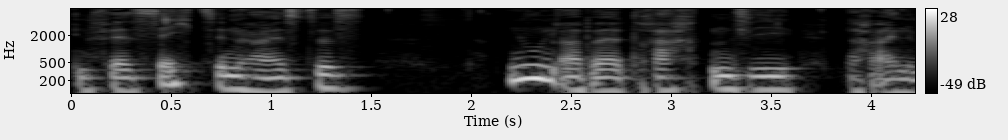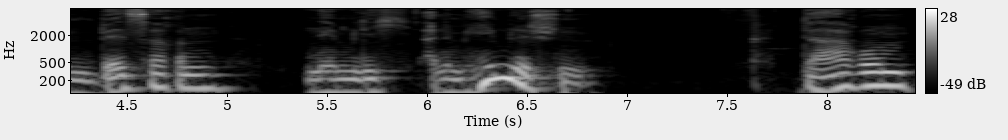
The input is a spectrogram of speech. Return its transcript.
In Vers 16 heißt es, nun aber trachten sie nach einem besseren, nämlich einem himmlischen. Darum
